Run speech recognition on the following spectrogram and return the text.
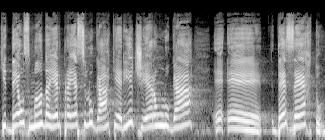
que Deus manda ele para esse lugar. Querite era um lugar é, é, deserto,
